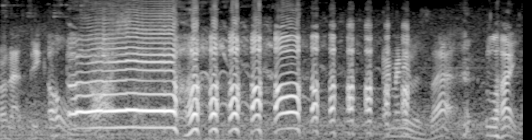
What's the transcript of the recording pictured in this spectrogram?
Oh, that big. Oh! Oh! How many was that? like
